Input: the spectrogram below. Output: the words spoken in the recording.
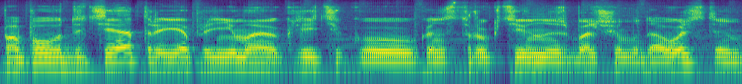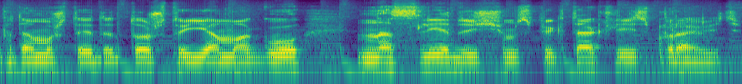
По поводу театра я принимаю критику конструктивную с большим удовольствием, потому что это то, что я могу на следующем спектакле исправить.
